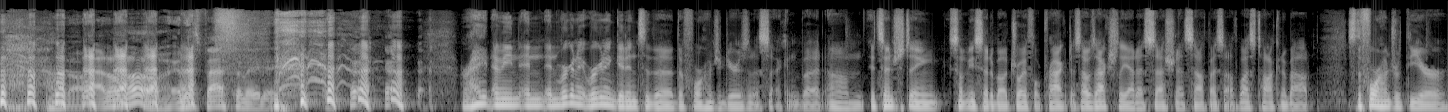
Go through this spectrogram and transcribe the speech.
I don't, I don't know. And it's fascinating. right i mean and, and we're gonna we're gonna get into the the 400 years in a second but um, it's interesting something you said about joyful practice i was actually at a session at south by southwest talking about it's the 400th year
